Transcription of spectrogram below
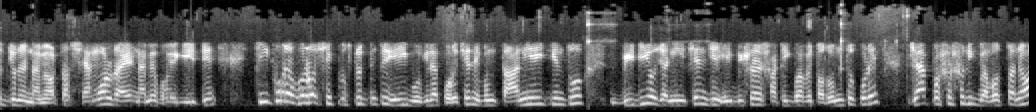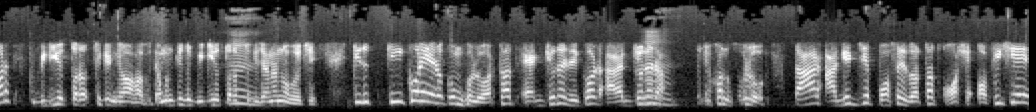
একজনের নামে অর্থাৎ শ্যামল রায়ের নামে হয়ে গিয়েছে। কি করে হলো সেই প্রশ্ন কিন্তু এই মহিলা করেছেন এবং তা নিয়েই কিন্তু বিডিও জানিয়েছেন যে এই বিষয়ে সঠিকভাবে তদন্ত করে যা প্রশাসনিক ব্যবস্থা নেওয়ার বিডিওর তরফ থেকে নেওয়া হবে। তেমন কিন্তু বিডিওর তরফ থেকে জানানো হয়েছে। কিন্তু কি করে এরকম হলো? অর্থাৎ একজনের রেকর্ড আর একজনের যখন হলো তার আগের যে প্রসেস অর্থাৎ অফিসে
